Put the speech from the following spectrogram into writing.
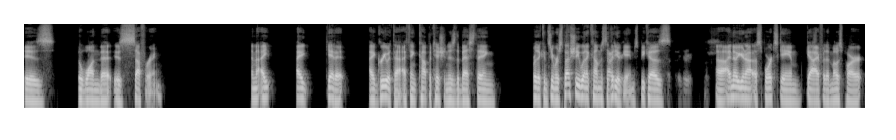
is the one that is suffering. And I I get it. I agree with that. I think competition is the best thing for the consumer, especially when it comes to I video agree. games because uh, I know you're not a sports game guy for the most part.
